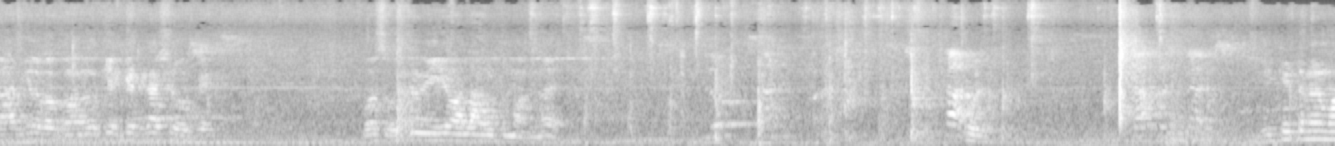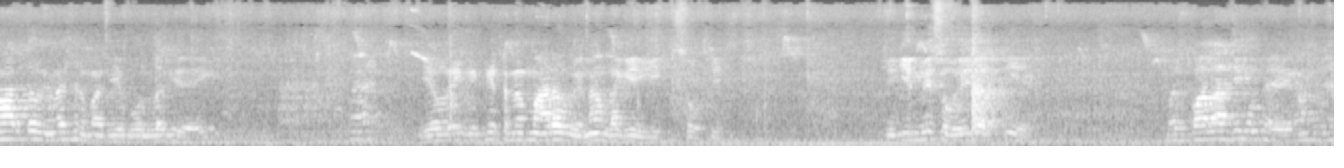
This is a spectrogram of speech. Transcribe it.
आजकल भगवान को क्रिकेट का शौक है। बस सोचते ये वाला आउट मांगना है। विकेट में मार दोगे ना शर्मा जी ये बॉल लगी जाएगी। ये वही विकेट में मारोगे ना लगेगी सोफी क्योंकि मिस हो ही जाती है। बस बालाजी को कहेगा मुझे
